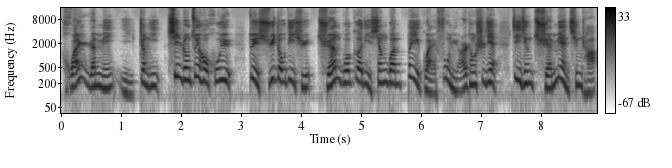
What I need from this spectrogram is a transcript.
还人民以正义。信中最后呼吁对徐州地区、全国各地相关被拐妇女儿童事件进行全面清查，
